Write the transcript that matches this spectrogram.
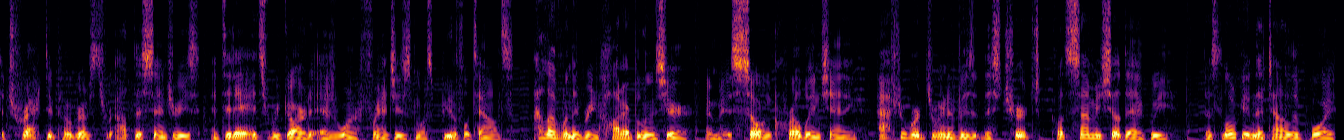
attracted pilgrims throughout the centuries and today it's regarded as one of France's most beautiful towns. I love when they bring hot air balloons here. I mean it's so incredibly enchanting. Afterwards we're going to visit this church called Saint Michel d'Aiguilhe that's located in the town of Le Puy.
